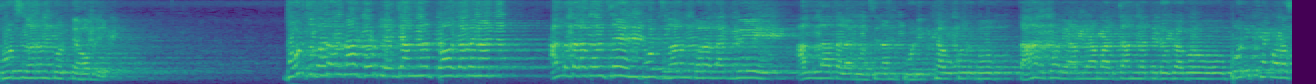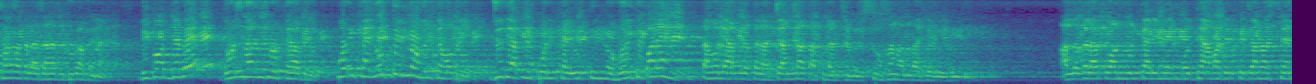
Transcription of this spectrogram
ধৈর্য ধারণ করতে হবে। ধৈর্য ধারণ না করলে জান্নাত পাওয়া যাবে না। আল্লাহ তালা বলছেন ধারণ করা লাগবে। আল্লাহ তালা বলছেন, আমি পরীক্ষাও করব, তারপরে আমি আমার জান্নাতে ঢুকাবো। পরীক্ষা করা জান্নাতে ঢুকাবে না। বিপদ দেবে ধৈর্য ধারণ করতে হবে। পরীক্ষায় উত্তীর্ণ হইতে হবে। যদি আপনি পরীক্ষায় উত্তীর্ণ হইতে পারেন, তাহলে আল্লাহ তালা জান্নাত আপনার জন্য সুহান আল্লাহ আল্লাহ তালা কনুল কারিমের মধ্যে আমাদেরকে জানাচ্ছেন,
